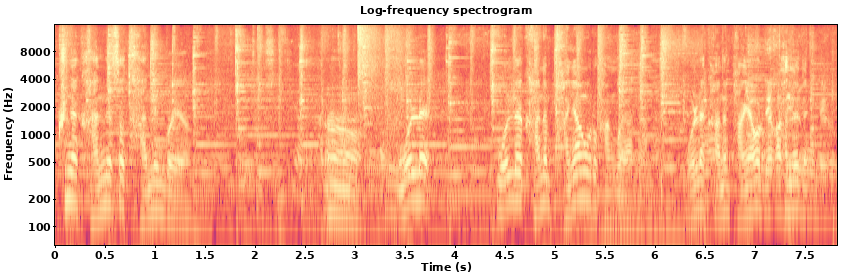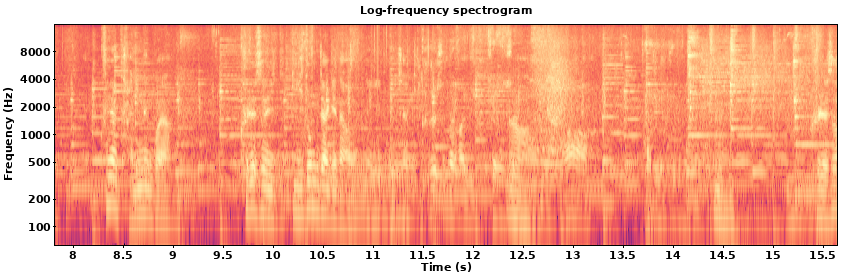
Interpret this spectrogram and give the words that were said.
그냥 간에서 닿는 거예요. 어, 원래 원래 가는 방향으로 간 거야 나는. 원래 가는 방향으로 내가 갔는데 내려. 그냥 닿는 거야. 그래서 이, 이 동작이 나오네 이 동작이. 그래서 내가 이렇게 해서 어. 나오는 거야. 다리 이렇게 들어가는 거. 음. 그래서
